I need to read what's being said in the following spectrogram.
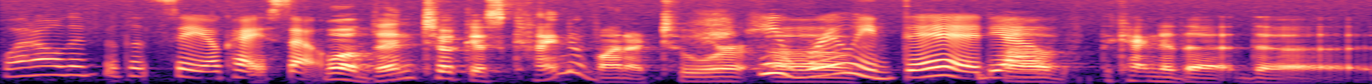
what all did let's see? Okay, so Well, then took us kind of on a tour. he of, really did. Yeah, Of the kind of the the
